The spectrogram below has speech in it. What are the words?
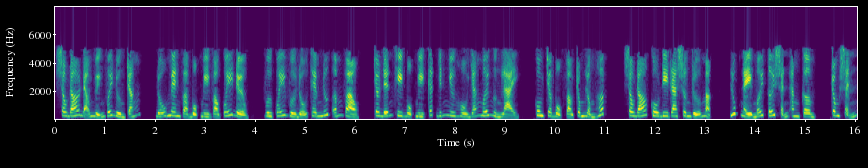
sau đó đảo nhuyễn với đường trắng, đổ men và bột mì vào quấy đều, vừa quấy vừa đổ thêm nước ấm vào, cho đến khi bột mì kết dính như hồ dáng mới ngừng lại, cô cho bột vào trong lồng hấp, sau đó cô đi ra sân rửa mặt, lúc này mới tới sảnh ăn cơm, trong sảnh,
